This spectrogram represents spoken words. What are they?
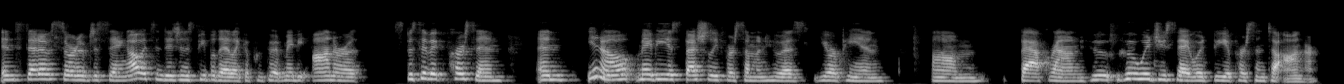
instead of sort of just saying, "Oh, it's Indigenous People Day," like if we could maybe honor a specific person, and you know, maybe especially for someone who has European um, background, who who would you say would be a person to honor?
